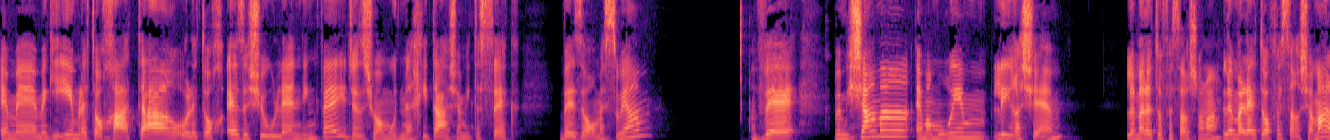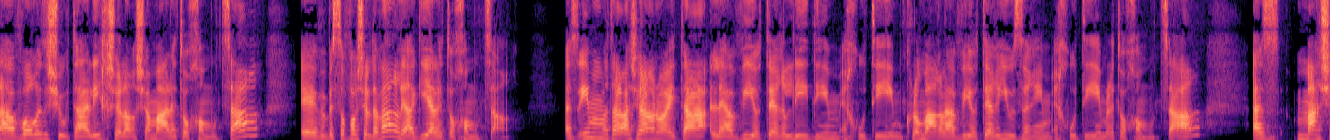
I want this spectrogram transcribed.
הם אה, מגיעים לתוך האתר או לתוך איזשהו landing page, איזשהו עמוד נחיתה שמתעסק באזור מסוים, ו, ומשם הם אמורים להירשם. למלא טופס הרשמה? למלא טופס הרשמה, לעבור איזשהו תהליך של הרשמה לתוך המוצר, אה, ובסופו של דבר להגיע לתוך המוצר. אז אם המטרה שלנו הייתה להביא יותר leads איכותיים, כלומר להביא יותר users איכותיים לתוך המוצר, אז מה ש...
